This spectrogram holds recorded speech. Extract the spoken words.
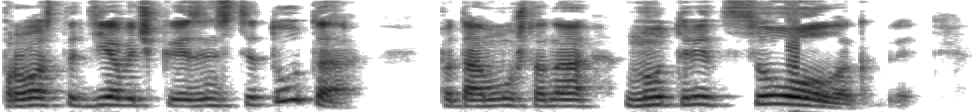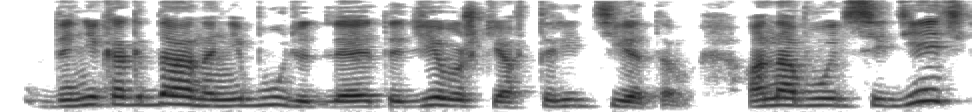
Просто девочка из института, потому что она нутрициолог, блядь. Да никогда она не будет для этой девушки авторитетом. Она будет сидеть,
